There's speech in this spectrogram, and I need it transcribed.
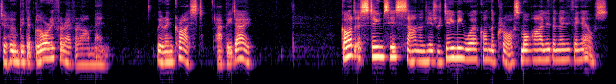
to whom be the glory forever amen we're in Christ happy day God esteems his Son and his redeeming work on the cross more highly than anything else.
